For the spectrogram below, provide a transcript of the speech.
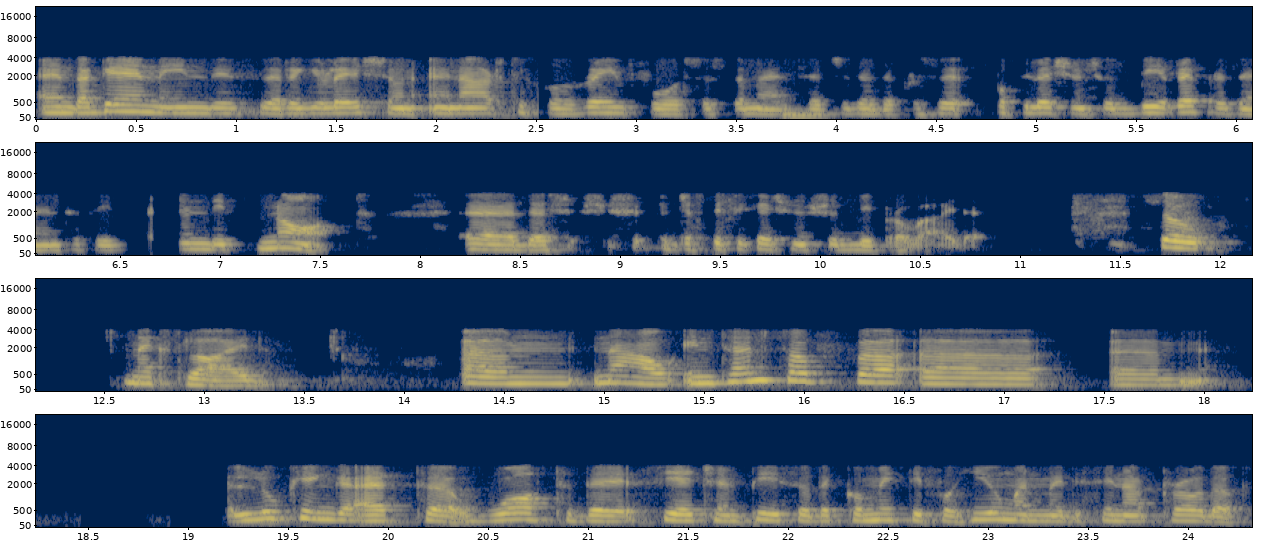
And again, in this regulation, an article reinforces the message that the population should be representative, and if not, uh, the sh justification should be provided. So, next slide. Um, now, in terms of uh, uh, um, looking at uh, what the CHMP, so the Committee for Human Medicinal Products,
